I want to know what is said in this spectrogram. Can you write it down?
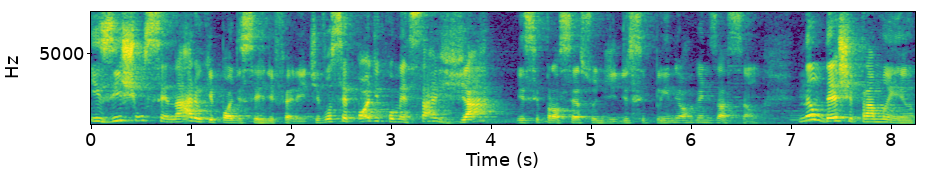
existe um cenário que pode ser diferente. Você pode começar já esse processo de disciplina e organização. Não deixe para amanhã.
